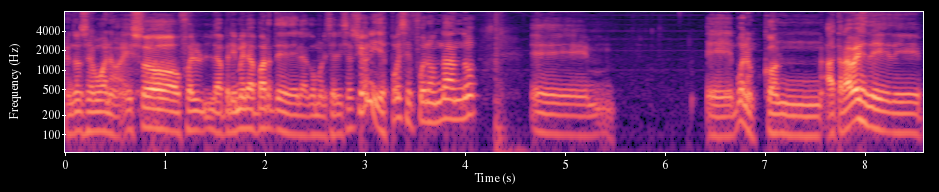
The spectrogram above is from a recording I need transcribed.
Entonces, bueno, eso fue la primera parte de la comercialización y después se fueron dando, eh, eh, bueno, con a través de, de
